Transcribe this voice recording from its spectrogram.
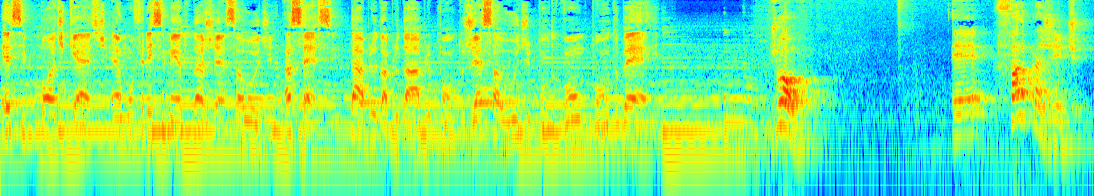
Esse podcast é um oferecimento da G Saúde. Acesse www.gsaude.com.br. João, é, fala pra gente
